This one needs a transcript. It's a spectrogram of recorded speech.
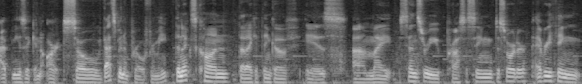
at music and art. So that's been a pro for me. The next con that I could think of is um, my sensory processing disorder. Everything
